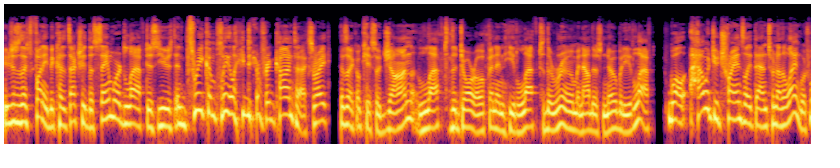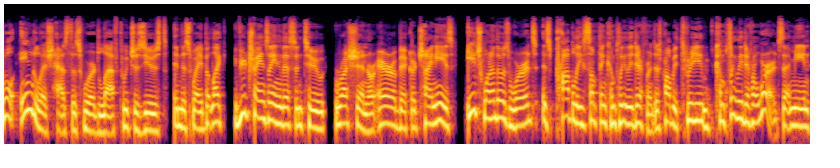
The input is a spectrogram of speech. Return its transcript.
It's just like funny because it's actually the same word left is used in three completely different contexts, right? It's like, okay, so John left the door open and he left the room and now there's nobody left. Well, how would you translate that into another language? Well, English has this word left, which is used in this way. But like, if you're translating this into Russian or Arabic or Chinese, each one of those words is probably something completely different. There's probably three completely different words that mean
